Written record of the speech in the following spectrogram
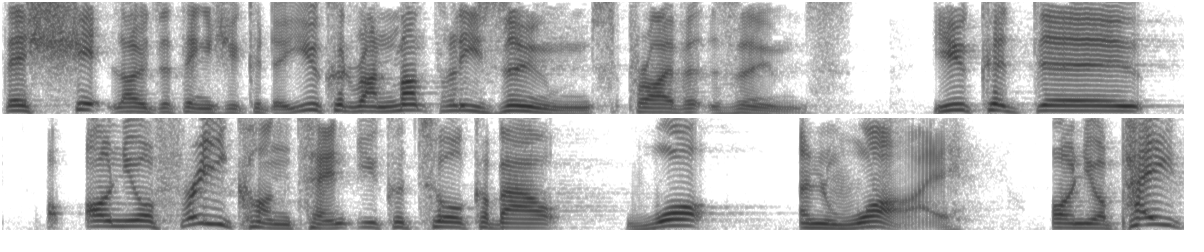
there's shitloads of things you could do. You could run monthly Zooms, private Zooms. You could do, on your free content, you could talk about what and why on your paid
